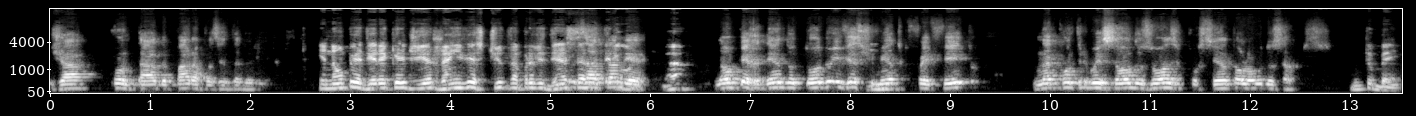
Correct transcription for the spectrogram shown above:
já contado para a aposentadoria. E não perder aquele dinheiro já investido na Previdência. Exatamente. Né? Não perdendo todo o investimento que foi feito na contribuição dos 11% ao longo dos anos. Muito bem.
